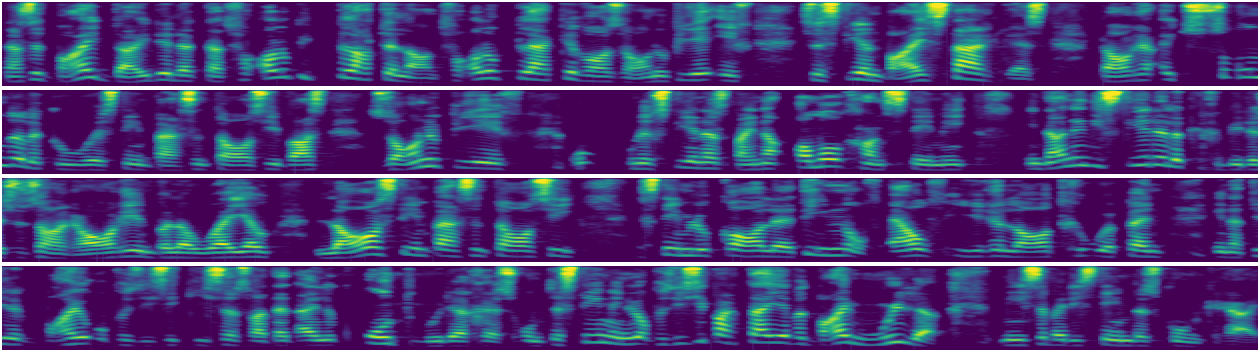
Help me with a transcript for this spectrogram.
dan is dit baie duidelik dat veral op die platte land, veral op plekke waar ZANU-PF se steun baie sterk is, daar 'n uitsonderlike hoë stempersentasie was. ZANU-PF ondersteuners byna almal gaan stem het. En dan in die stedelike gebiede soos Harare en Bulawayo, laaste stempersentasie, stemlokale 10 of 11 ure laat geopen en natuurlik baie oppositiekiesers wat uiteindelik ontmoedig is om te stem en die oppositiepartye wat baie moeilik mense by die stembus kon kry.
